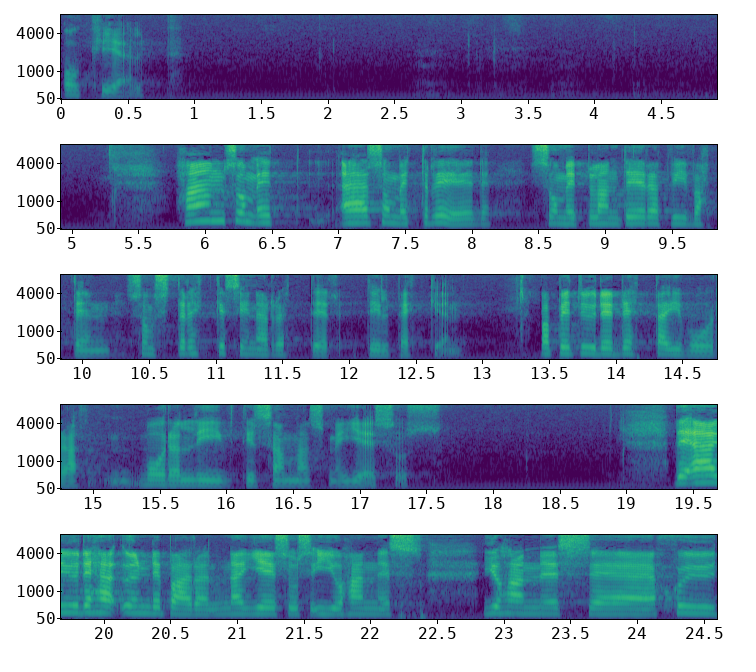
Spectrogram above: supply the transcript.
och hjälp. Han som ett, är som ett träd som är planterat vid vatten, som sträcker sina rötter till bäcken. Vad betyder detta i våra, våra liv tillsammans med Jesus? Det är ju det här underbara när Jesus i Johannes, Johannes eh, 7,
